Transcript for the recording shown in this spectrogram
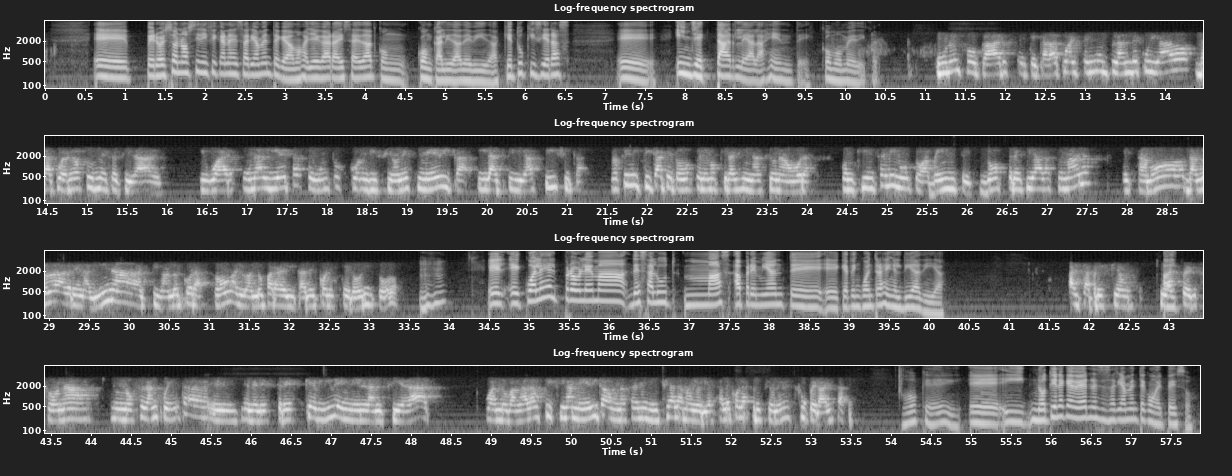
pero eso no significa necesariamente que vamos a llegar a esa edad con, con calidad de vida. ¿Qué tú quisieras inyectarle a la gente como médico? Uno enfocarse, que cada cual tenga un plan de cuidado de acuerdo a sus necesidades. Igual, una dieta según tus condiciones médicas y la actividad física. No significa que todos tenemos que ir al gimnasio una hora. Con 15 minutos a 20, 2, 3 días a la semana, estamos dando la adrenalina, activando el corazón, ayudando para evitar el colesterol y todo. eh, ¿Cuál es el problema de salud más apremiante eh, que te encuentras en el día a día? Alta presión. Las personas no se dan cuenta eh, en el estrés que viven, en la ansiedad. Cuando van a la oficina médica o una emergencia, la mayoría sale con las presiones súper altas. Ok. Eh, ¿Y no tiene que ver necesariamente con el peso?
